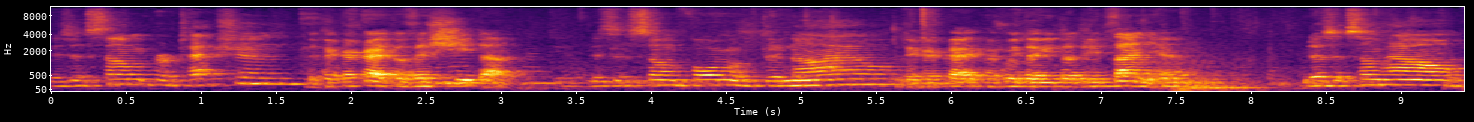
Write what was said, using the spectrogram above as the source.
Is it some protection? Это какая-то защита? Is it some form of denial? Это какая- какой-то вид отрицания? Does it somehow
